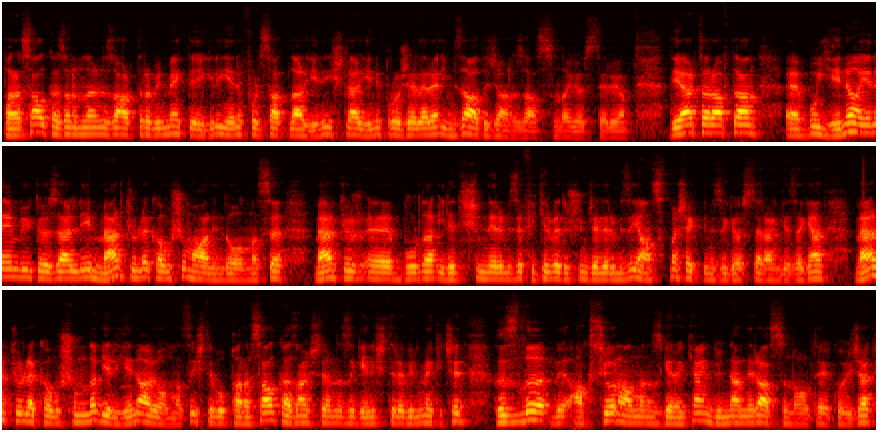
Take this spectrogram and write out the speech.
parasal kazanımlarınızı arttırabilmekle ilgili yeni fırsatlar, yeni işler, yeni projelere imza atacağınız aslında gösteriyor. Diğer taraftan e, bu yeni ayın en büyük özelliği Merkürle kavuşum halinde olması. Merkür e, burada iletişimlerimizi, fikir ve düşüncelerimizi yansıtma şeklimizi gösteren gezegen. Merkürle kavuşumda bir yeni ay olması işte bu parasal kazançlarınızı geliştirebilmek için hızlı ve aksiyon almanız gereken gündemleri aslında ortaya koyacak.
